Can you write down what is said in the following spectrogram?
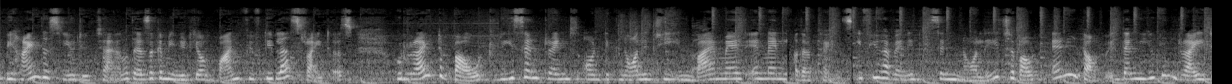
behind this YouTube channel, there's a community of 150 plus writers who write about recent trends on technology, environment, and many other things. If you have any recent knowledge about any topic, then you can write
